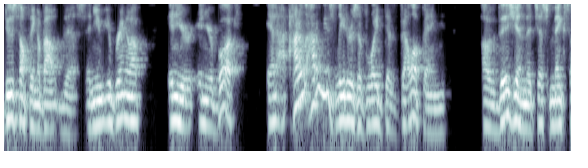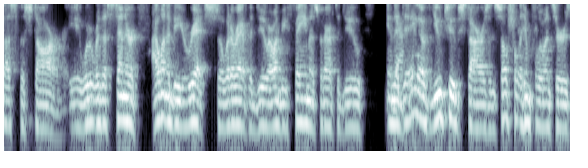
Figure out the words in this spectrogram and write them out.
do something about this. And you you bring him up in your in your book. And how do how do we as leaders avoid developing a vision that just makes us the star? Eh, we're, we're the center. I want to be rich, so whatever I have to do, I want to be famous. Whatever I have to do. In the yeah. day of YouTube stars and social influencers,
